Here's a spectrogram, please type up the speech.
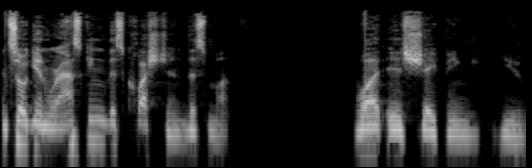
And so again, we're asking this question this month. What is shaping you?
